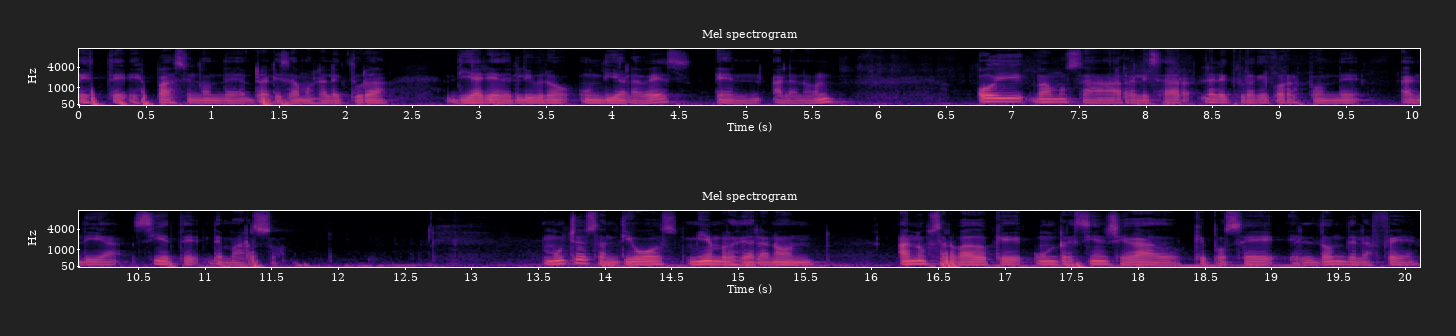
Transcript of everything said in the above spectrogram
este espacio en donde realizamos la lectura diaria del libro Un día a la vez en Alanón. Hoy vamos a realizar la lectura que corresponde al día 7 de marzo. Muchos antiguos miembros de Alanón han observado que un recién llegado que posee el don de la fe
